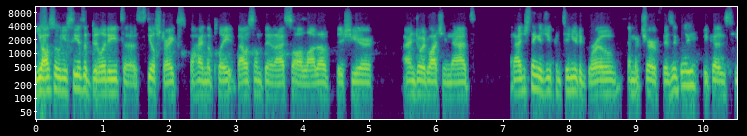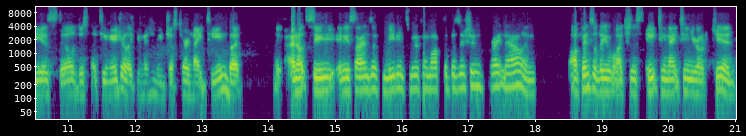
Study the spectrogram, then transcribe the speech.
you also, when you see his ability to steal strikes behind the plate, that was something that I saw a lot of this year. I enjoyed watching that. And I just think as you continue to grow and mature physically, because he is still just a teenager, like you mentioned, he just turned 19, but I don't see any signs of needing to move him off the position right now. And offensively, watch this 18, 19 year old kid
